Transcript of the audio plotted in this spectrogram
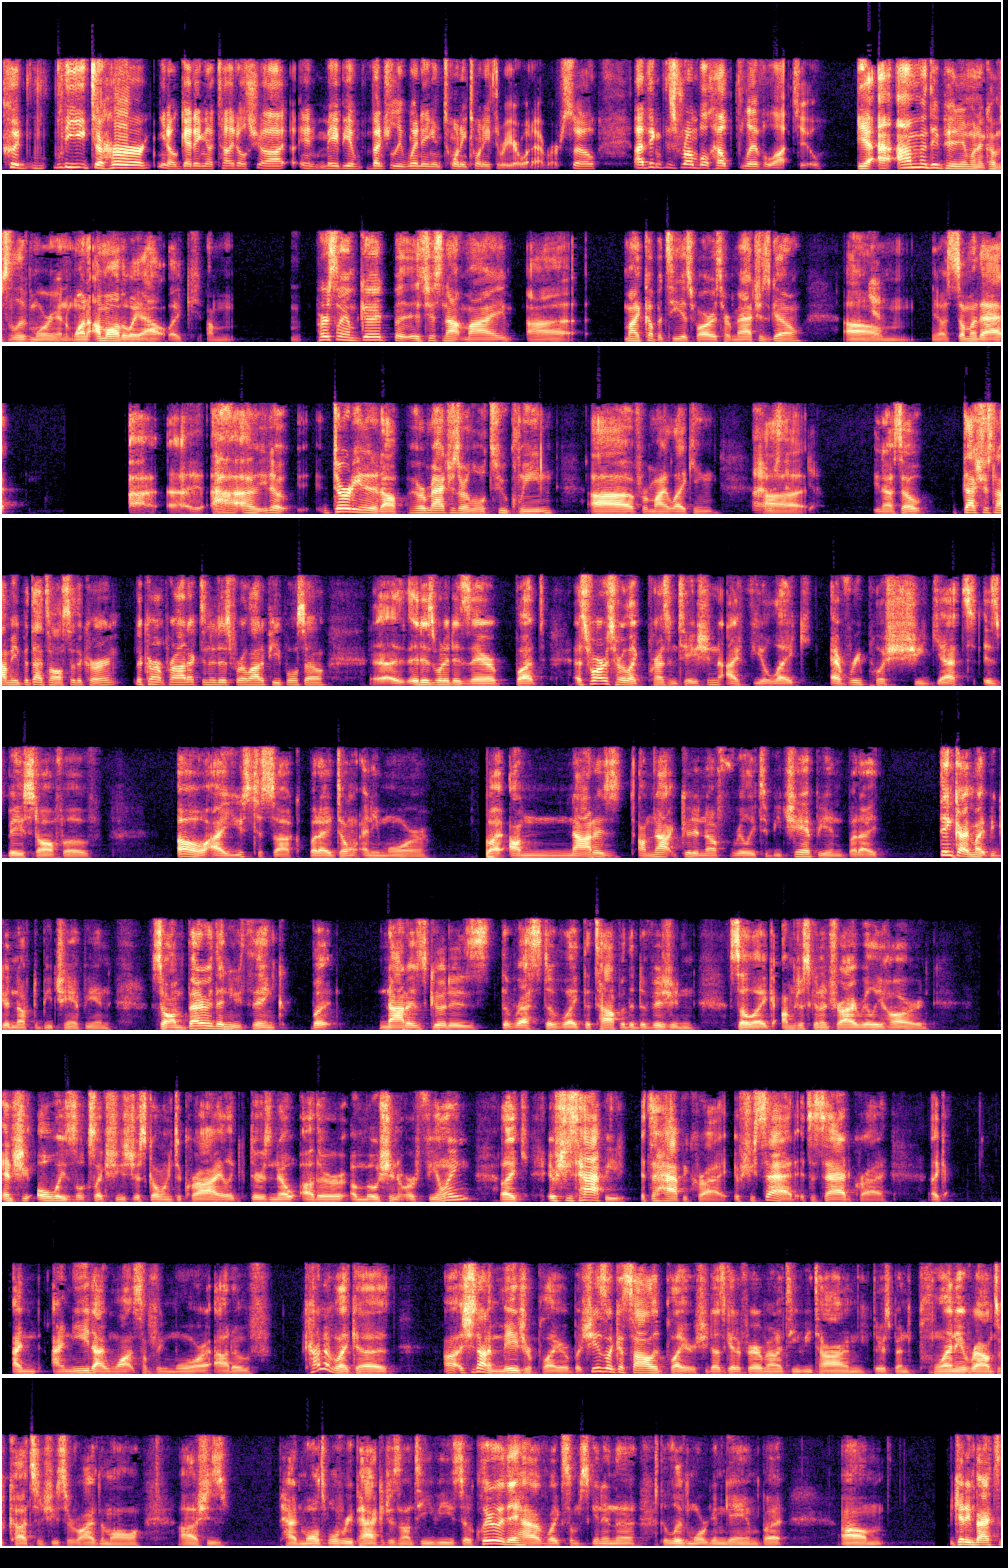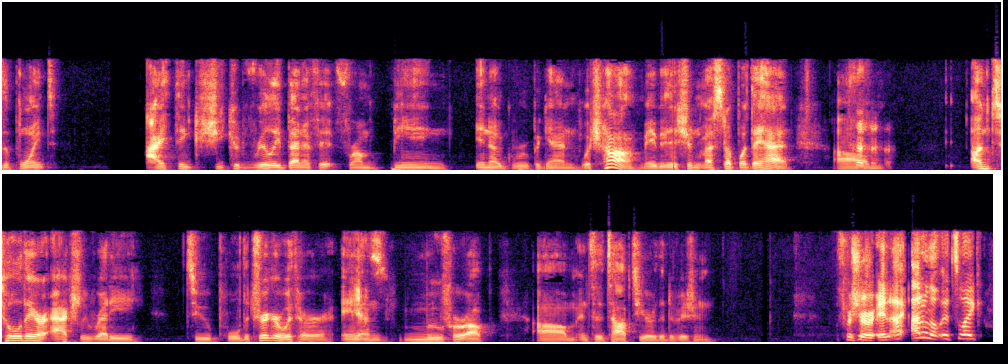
could lead to her, you know, getting a title shot and maybe eventually winning in 2023 or whatever. So I think this Rumble helped Liv a lot too. Yeah, I, am of the opinion when it comes to Liv Morgan. One, I'm all the way out. Like, I'm personally I'm good, but it's just not my uh my cup of tea as far as her matches go. Um, yeah. you know, some of that. Uh, uh, uh, you know, dirtying it up. Her matches are a little too clean uh, for my liking. Uh, yeah. You know, so that's just not me, but that's also the current the current product, and it is for a lot of people. So uh, it is what it is there. But as far as her like presentation, I feel like every push she gets is based off of, oh, I used to suck, but I don't anymore. But I'm not as I'm not good enough really to be champion, but I think I might be good enough to be champion. So I'm better than you think, but not as good as the rest of like the top of the division. So like I'm just gonna try really hard. And she always looks like she's just going to cry. Like there's no other emotion or feeling. Like if she's happy, it's a happy cry. If she's sad, it's a sad cry. Like I I need I want something more out of kind of like a uh, she's not a major player, but she is like a solid player. She does get a fair amount of TV time. There's been plenty of rounds of cuts, and she survived them all. Uh, she's had multiple repackages on TV. So clearly they have like some skin in the the Liv Morgan game. But um, getting back to the point, I think she could really benefit from being in a group again. Which, huh? Maybe they shouldn't messed up what they had. Um, until they are actually ready to pull the trigger with her and yes. move her up um, into the top tier of the division. For sure. And I, I don't know. It's like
